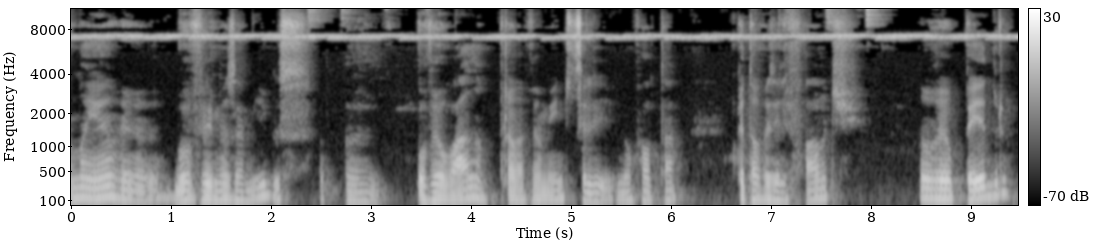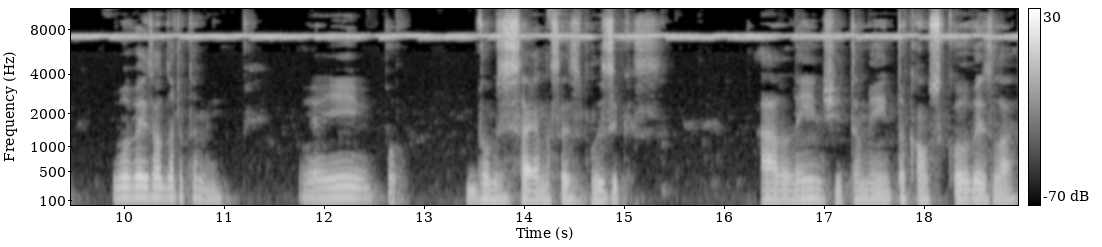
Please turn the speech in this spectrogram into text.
amanhã vou ver meus amigos. Vou ver o Alan, provavelmente, se ele não faltar. Porque talvez ele falte. Vou ver o Pedro e vou ver a Isadora também. E aí, pô, vamos ensaiar nossas músicas. Além de também tocar uns covers lá.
